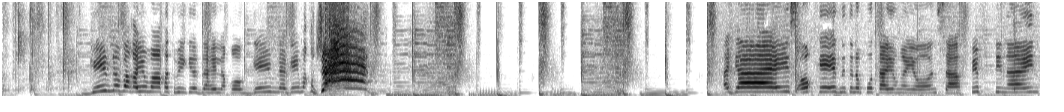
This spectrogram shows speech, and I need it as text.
game na ba kayo mga katwinkle? Dahil ako, game na game ako dyan! Hi guys! Okay, dito na po tayo ngayon sa 59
